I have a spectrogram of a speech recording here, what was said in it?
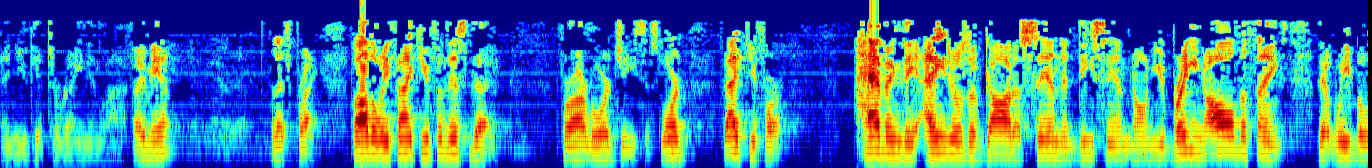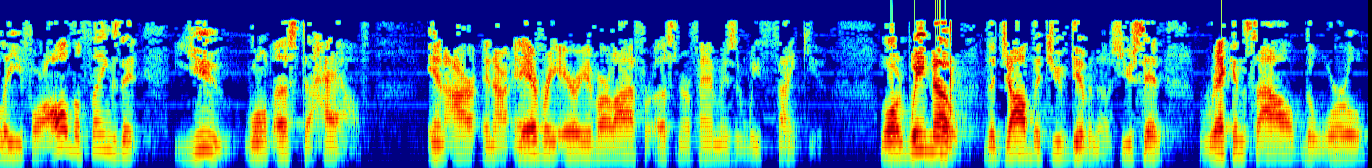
And you get to reign in life. Amen? Amen? Let's pray. Father, we thank you for this day, for our Lord Jesus. Lord, thank you for having the angels of God ascend and descend on you, bringing all the things that we believe for, all the things that you want us to have in our, in our every area of our life for us and our families, and we thank you. Lord, we know the job that you've given us. You said, reconcile the world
